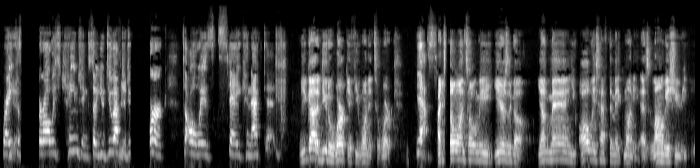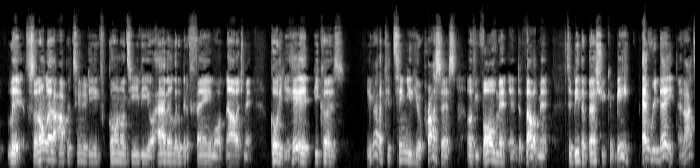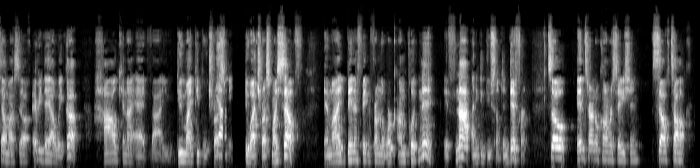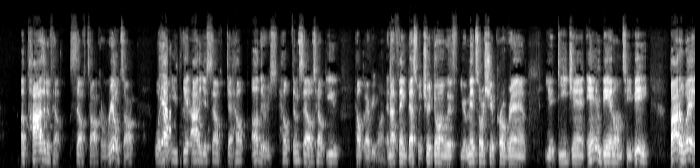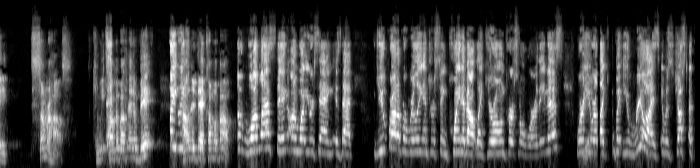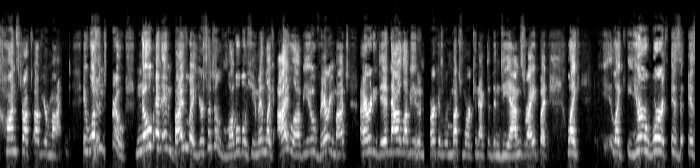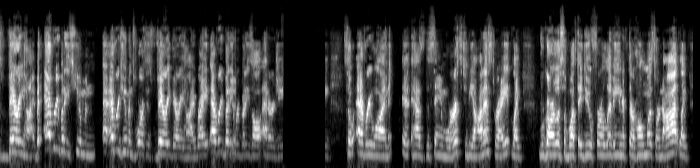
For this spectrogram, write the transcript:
right? Yeah. Because we're always changing. So you do have to do work to always stay connected. you got to do the work if you want it to work. Yes. Like someone told me years ago, young man, you always have to make money as long as you live. So don't let an opportunity going on TV or having a little bit of fame or acknowledgement go to your head because you got to continue your process of evolvement and development to be the best you can be every day. And I tell myself every day I wake up, how can I add value? Do my people trust me? Do I trust myself? Am I benefiting from the work I'm putting in? If not, I need to do something different. So, internal conversation, self talk, a positive self talk, a real talk will Yeah. help you get out of yourself to help others, help themselves, help you, help everyone. And I think that's what you're doing with your mentorship program, your DJing, and being on TV. By the way, Summer House, can we talk about that a bit? Wait, wait, How did that come about? one last thing on what you were saying is that you brought up a really interesting point about like your own personal worthiness where you were like but you realized it was just a construct of your mind. It wasn't true. No and, and by the way you're such a lovable human. Like i love you very much. I already did. Now i love you Yeah. even more because we're much more connected than dms right? But like like your worth is is very high. But everybody's human every human's worth is very very high right? Everybody Yeah. everybody's all energy so everyone it has the same worth to be honest right? Like regardless of what they do for a living if they're homeless or not like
